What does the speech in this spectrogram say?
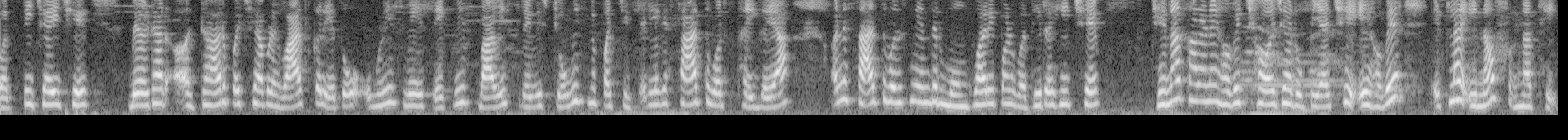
વધતી જાય છે. બે અઢાર અઢાર પછી આપણે વાત કરીએ તો ઓગણીસ, વીસ, એકવીસ, બાવીસ, ત્રેવીસ, ચોવીસ ને પચીસ એટલે કે સાત વર્ષ થઈ ગયા અને સાત વર્ષની અંદર મોંઘવારી પણ વધી રહી છે. જેના કારણે હવે છ હજાર રૂપિયા છે એ હવે એટલા ઇનફ નથી.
